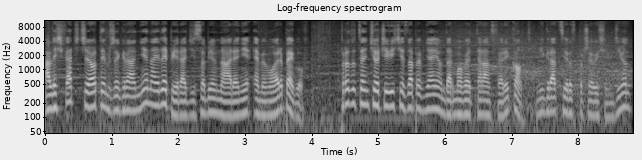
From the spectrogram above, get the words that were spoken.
ale świadczy o tym, że gra nie najlepiej radzi sobie na arenie MMORPGów. Producenci oczywiście zapewniają darmowe transfery kont. Migracje rozpoczęły się 9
